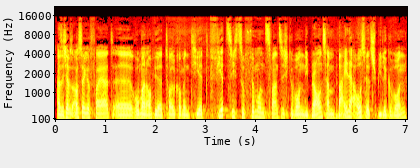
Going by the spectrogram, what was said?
Also ich habe es auch sehr gefeiert. Äh, Roman auch wieder toll kommentiert. 40 zu 25 gewonnen. Die Browns haben beide Auswärtsspiele gewonnen.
